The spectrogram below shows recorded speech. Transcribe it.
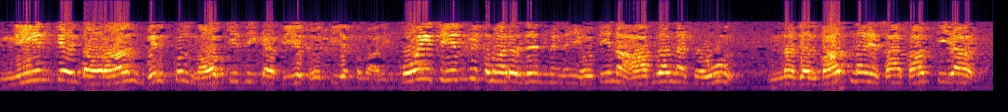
نیند کے دوران بالکل نو کی کیفیت ہوتی ہے تمہاری۔ کوئی چیز بھی تمہارے ذہن میں نہیں ہوتی، نہ حافظہ، نہ شعور، نہ جذبات، نہ احساسات کی یاد۔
